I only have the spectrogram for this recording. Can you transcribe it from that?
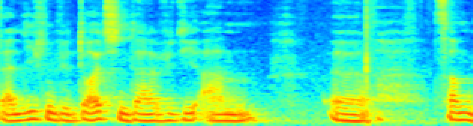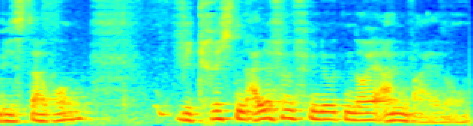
da liefen wir Deutschen da wie die armen äh, Zombies da rum. Wir kriegten alle fünf Minuten neue Anweisungen.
